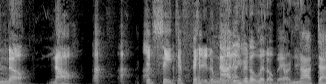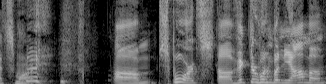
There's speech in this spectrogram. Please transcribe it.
No, no. I can say definitively. not that. even a little bit. Are not that smart. Um, sports. Uh, Victor Wembanyama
